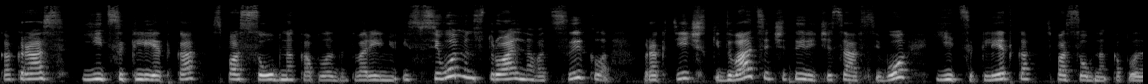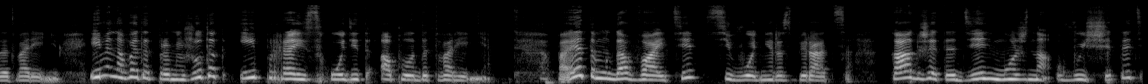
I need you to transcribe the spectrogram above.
как раз яйцеклетка способна к оплодотворению. Из всего менструального цикла практически 24 часа всего яйцеклетка способна к оплодотворению. Именно в этот промежуток и происходит оплодотворение. Поэтому давайте сегодня разбираться, как же этот день можно высчитать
